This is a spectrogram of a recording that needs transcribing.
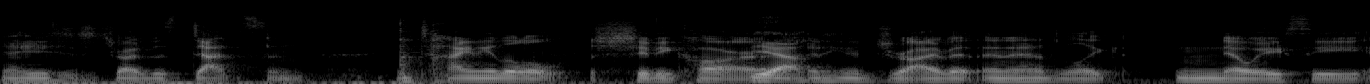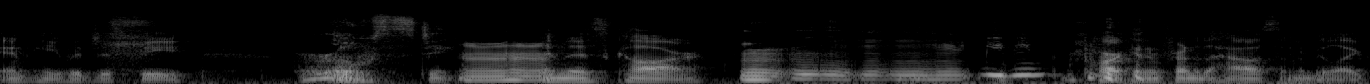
Yeah, he used to drive this Datsun, a tiny little shitty car. Yeah. and he would drive it, and it had like no AC, and he would just be roasting Mm-hmm. in this car, parking in front of the house, and I'd be like,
